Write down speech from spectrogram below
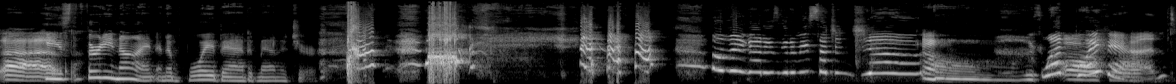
uh He's 39 and a boy band manager. oh my god, he's gonna be such a joke. Oh, What boy band?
